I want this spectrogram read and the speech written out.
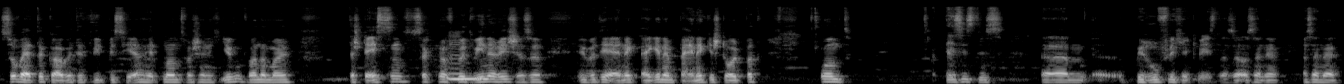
so weitergearbeitet wie bisher, hätten wir uns wahrscheinlich irgendwann einmal der Stessen, sagt man auf mhm. gut Wienerisch, also über die eine, eigenen Beine gestolpert. Und das ist das ähm, Berufliche gewesen. Also aus einer, aus einer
